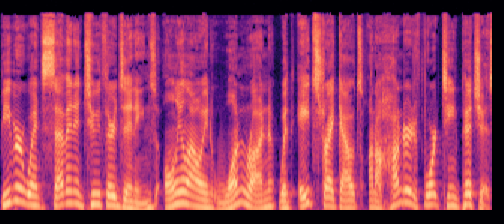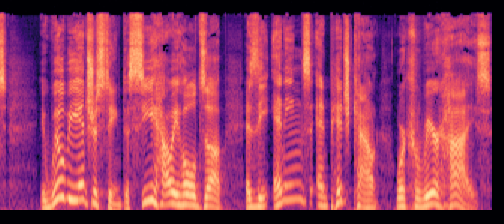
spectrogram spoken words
Bieber went seven and two thirds innings, only allowing one run with eight strikeouts on 114 pitches. It will be interesting to see how he holds up as the innings and pitch count were career highs.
